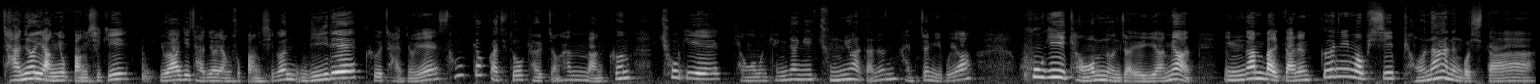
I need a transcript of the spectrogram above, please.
자녀 양육 방식이 유아기 자녀 양육 방식은 미래 그 자녀의 성격까지도 결정한 만큼 초기의 경험은 굉장히 중요하다는 관점이고요. 후기 경험론자에 의하면 인간 발달은 끊임없이 변화하는 것이다.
